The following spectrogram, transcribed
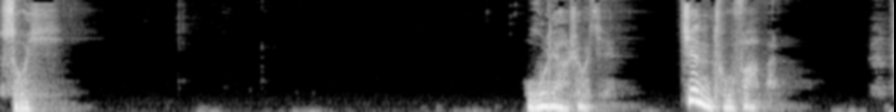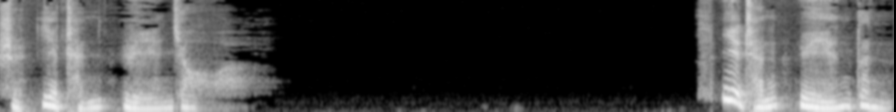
所以，无量寿劫净土法门。是一尘圆教啊，一尘圆顿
